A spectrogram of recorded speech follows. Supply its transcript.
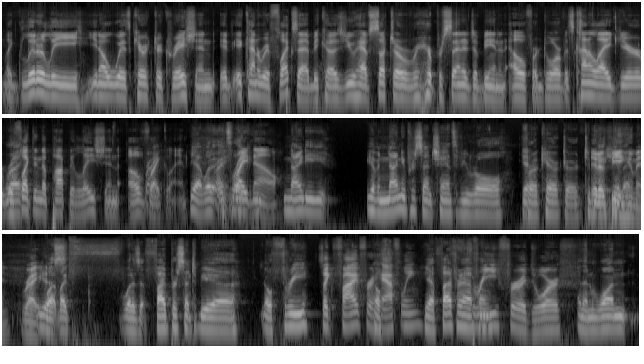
Like literally, you know, with character creation, it, it kind of reflects that because you have such a rare percentage of being an elf or dwarf. It's kind of like you're Right. reflecting the population of Reikland. a yeah. What it's like Right now. ninety. You have a ninety percent chance if you roll Yeah. for a character to be It'll a be human. a human, right? What Yes. like f- what is it? Five percent to be a no three. It's like five for a Oh, halfling. Yeah, five for halfling, Three for a dwarf. and then one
